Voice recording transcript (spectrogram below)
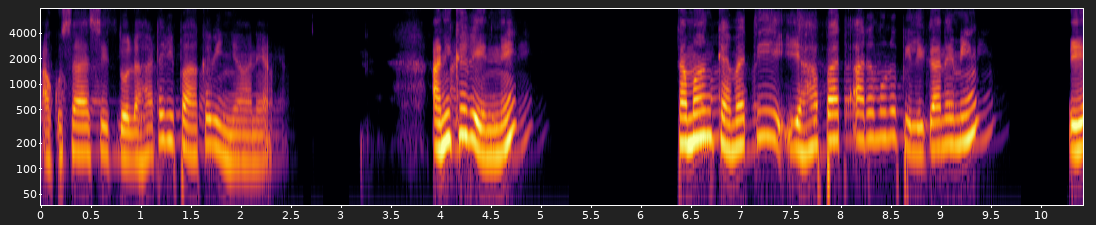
අකුසාසිත් දොළහට විපාක විඤ්ඥානයක්. අනික වෙන්නේ තමන් කැමැති යහපත් අරමුණු පිළිගනමින් ඒ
